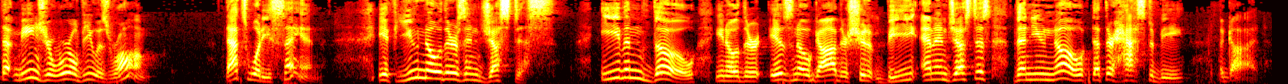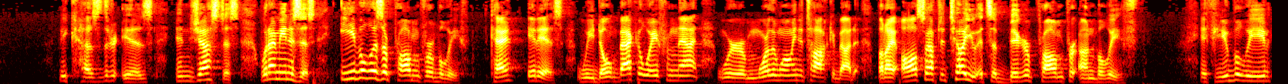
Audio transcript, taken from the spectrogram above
that means your worldview is wrong. That's what he's saying. If you know there's injustice, even though, you know, there is no God, there shouldn't be an injustice, then you know that there has to be a God because there is injustice. What I mean is this evil is a problem for belief. Okay? It is. We don't back away from that. We're more than willing to talk about it. But I also have to tell you, it's a bigger problem for unbelief. If you believe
